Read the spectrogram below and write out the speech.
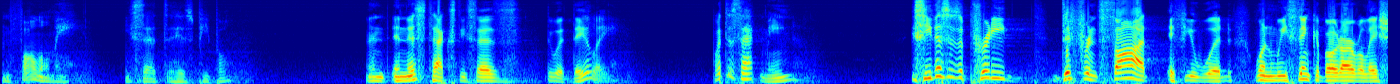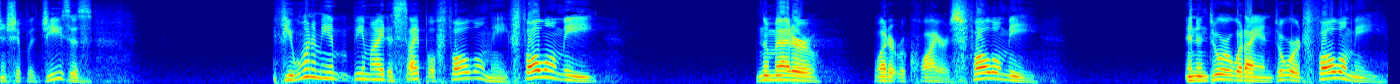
and follow me, he said to his people. And in this text, he says, do it daily. What does that mean? You see, this is a pretty different thought, if you would, when we think about our relationship with Jesus. If you want to be my disciple, follow me. Follow me no matter what it requires. Follow me and endure what I endured. Follow me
